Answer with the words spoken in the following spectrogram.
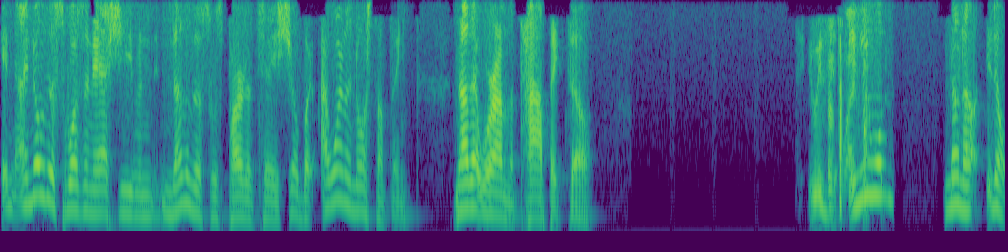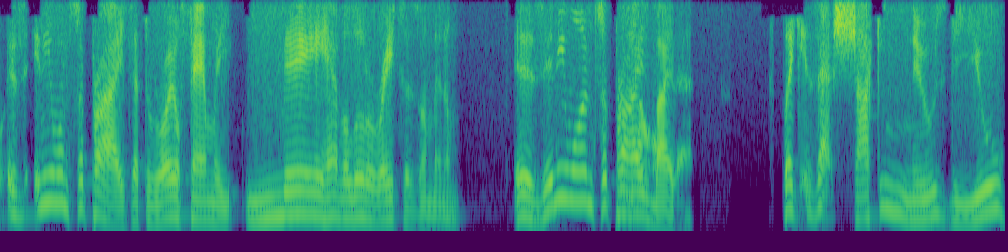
and I know this wasn't actually even none of this was part of today's show, but I want to know something. Now that we're on the topic, though, is anyone? No, no, you know, is anyone surprised that the royal family may have a little racism in them? Is anyone surprised No. by that? Like, is that shocking news to you?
